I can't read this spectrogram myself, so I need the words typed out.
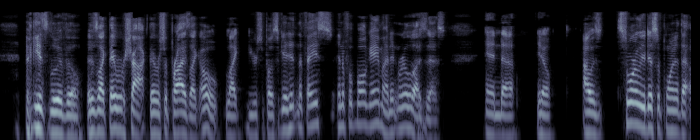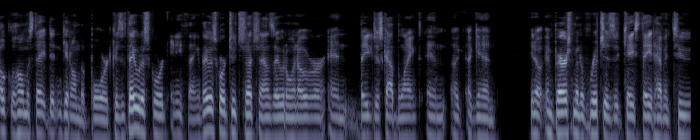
against Louisville. It was like they were shocked. They were surprised, like, oh, like you're supposed to get hit in the face in a football game. I didn't realize this. And uh, you know, I was sorely disappointed that Oklahoma State didn't get on the board because if they would have scored anything, if they would have scored two touchdowns, they would have went over, and they just got blanked. And uh, again, you know, embarrassment of riches at K State having two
